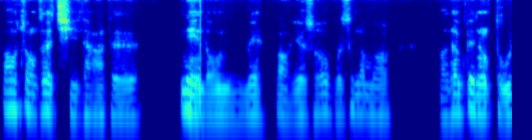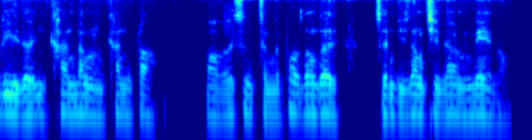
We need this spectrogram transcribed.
包装在其他的内容里面，哦，有时候不是那么好像变成独立的，一看让你看得到，哦，而是整个包装在整体上其他的内容，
